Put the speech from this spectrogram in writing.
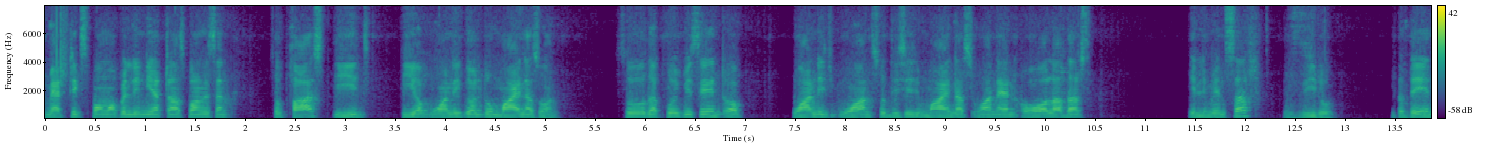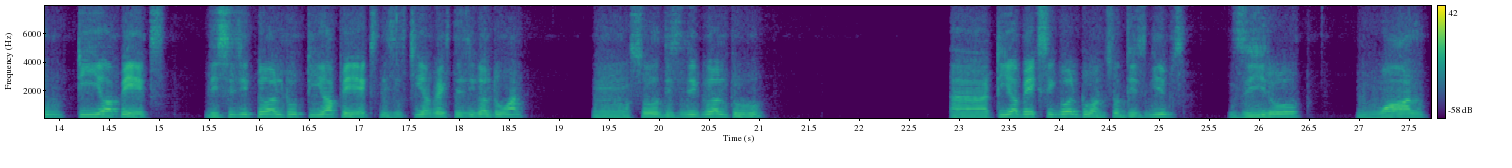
matrix form of a linear transformation so first is t of 1 equal to minus 1 so the coefficient of 1 is 1 so this is minus 1 and all others elements are 0 but then t of x this is equal to t of x. This is t of x this is equal to 1 um, so this is equal to uh, t of x equal to 1 so this gives 0 1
